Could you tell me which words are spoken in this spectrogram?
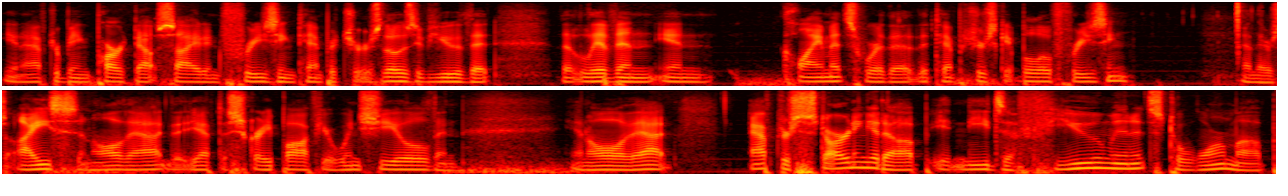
you know, after being parked outside in freezing temperatures. Those of you that, that live in, in climates where the, the temperatures get below freezing and there's ice and all that that you have to scrape off your windshield and and all of that. After starting it up, it needs a few minutes to warm up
